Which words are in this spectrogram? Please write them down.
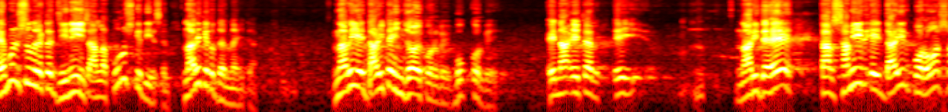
এমন সুন্দর একটা জিনিস আল্লাহ পুরুষকে দিয়েছেন। নারীকে তো দেন না এটা। নারী এই দাড়িটা এনজয় করবে ভোগ করবে। এই না এটার এই নারী দেহে তার স্বামীর এই দাড়ির পরশ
